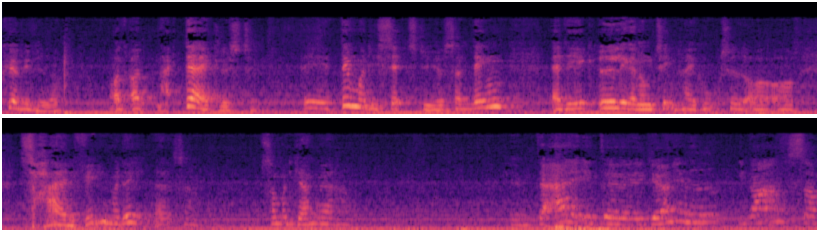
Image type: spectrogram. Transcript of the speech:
kører vi videre. Og, og nej, det har jeg ikke lyst til. Det, det må de selv styre, så længe at det ikke ødelægger nogle ting her i huset, og, og så har jeg det fint med det, altså. Så må de gerne være her. Øhm, der er et, øh, hjørne hernede i baren, som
